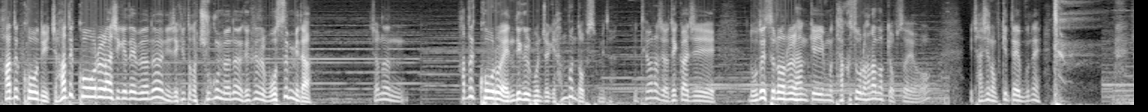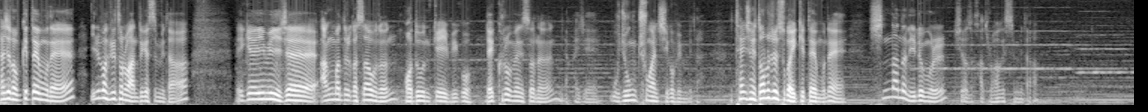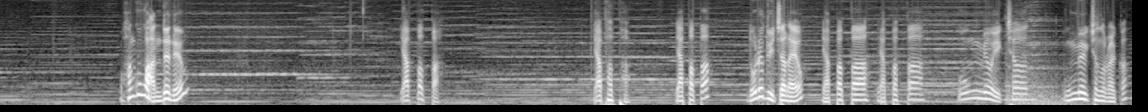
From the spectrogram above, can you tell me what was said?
하드코어도 있죠. 하드코어를 하시게 되면은 이제 캐릭터가 죽으면은 그 캐릭터를 못 씁니다. 저는 하드코어로 엔딩을 본 적이 한 번도 없습니다. 태어나서 여태까지 no death run을 한 게임은 다크소울 하나밖에 없어요. 자신 없기 때문에 자신 없기 때문에 일반 캐릭터로 만들겠습니다. 이 게임이 이제 악마들과 싸우는 어두운 게임이고 네크로맨서는 약간 이제 우중충한 직업입니다. 텐션이 떨어질 수가 있기 때문에 신나는 이름을 지어서 가도록 하겠습니다. 한국어 안 되네요? 야빠빠 야파파 야빠빠 노래도 있잖아요 야빠빠 야빠빠 웅묘익천 웅묘익천으로 할까?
